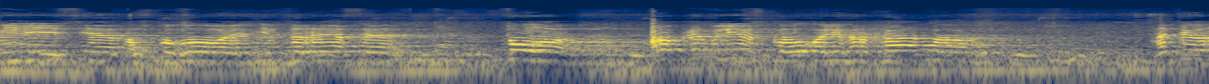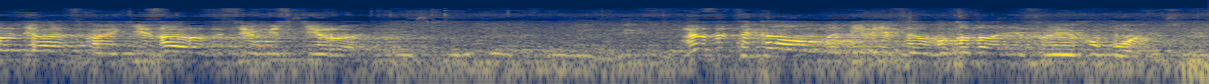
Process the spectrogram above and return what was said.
міліція обслуговує інтереси того прокремлівського олігархату напіврадянського, який зараз засів в міській раді. Не зацікавлена міліція в виконанні своїх обов'язків.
